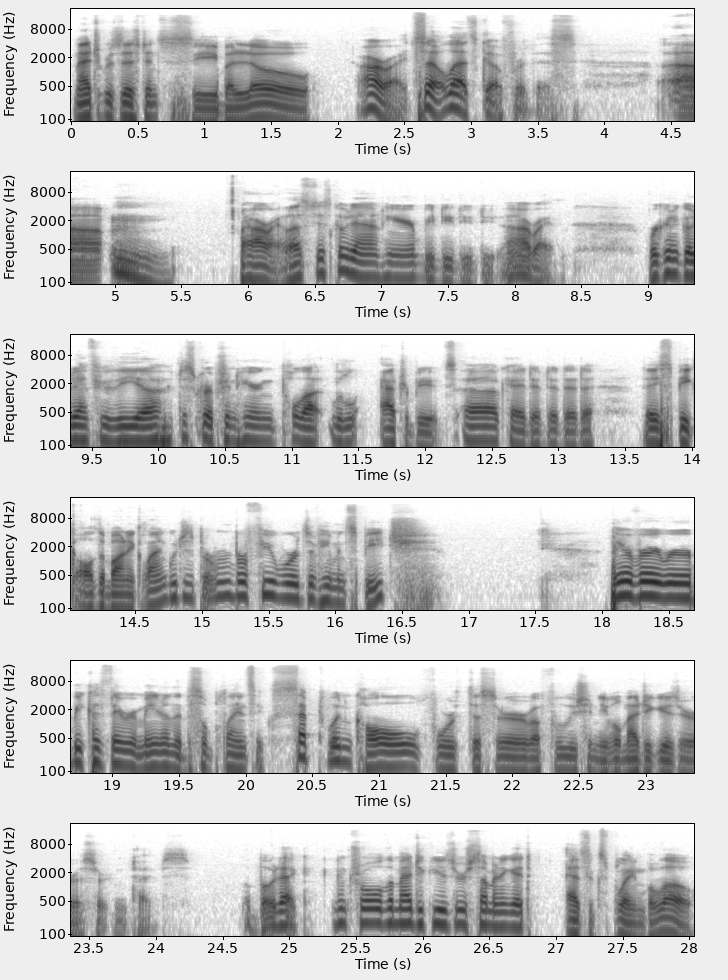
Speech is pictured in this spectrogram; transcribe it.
Magic resistance, see below. All right, so let's go for this. Uh, all right, let's just go down here. All right, we're going to go down through the uh, description here and pull out little attributes. okay, da, da, da, they speak all demonic languages, but remember a few words of human speech. They are very rare because they remain on the abyssal planes except when called forth to serve a foolish and evil magic user of certain types. A Bodak can control the magic user summoning it, as explained below.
